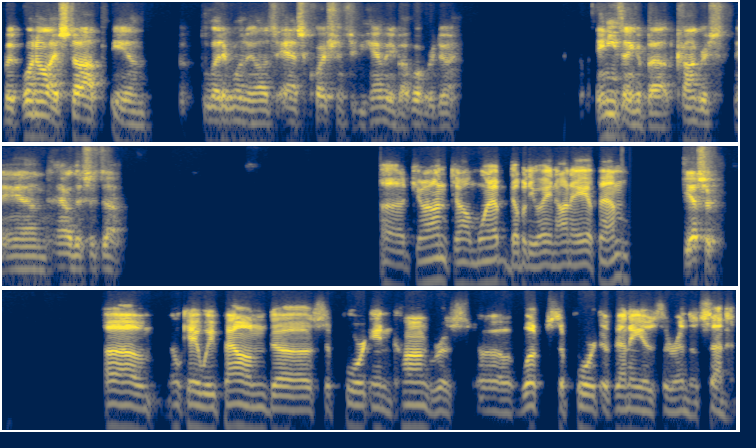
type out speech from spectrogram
But why don't I stop and let everyone else ask questions if you have any about what we're doing? Anything about Congress and how this is done? Uh, John, Tom Webb, WA9AFM. Yes, sir. Um, okay, we found uh, support in Congress. Uh, what support, if any, is there in the Senate?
